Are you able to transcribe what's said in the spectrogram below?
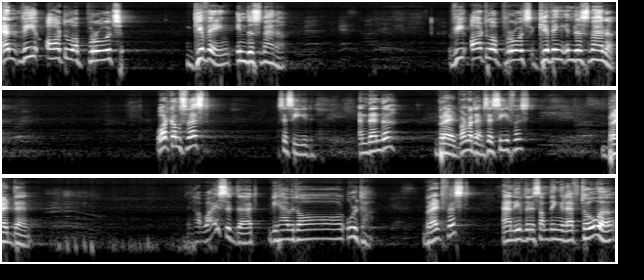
And we ought to approach giving in this manner. We ought to approach giving in this manner. What comes first? Say seed. And then the bread. One more time. Say seed first. Bread then. Why is it that we have it all ulta? Breakfast, and if there is something left over,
